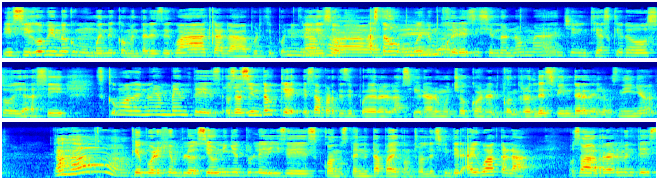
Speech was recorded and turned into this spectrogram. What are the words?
Y sigo viendo como un buen de comentarios de guácala, ¿por qué ponen Ajá, eso? Hasta un sí, buen de mujeres diciendo no manchen, qué asqueroso y así. Es como de no inventes. O sea, siento que esa parte se puede relacionar mucho con el control de esfínter de los niños. Ajá. Que por ejemplo, si a un niño tú le dices cuando está en etapa de control de esfínter, ay guácala. O sea, realmente es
